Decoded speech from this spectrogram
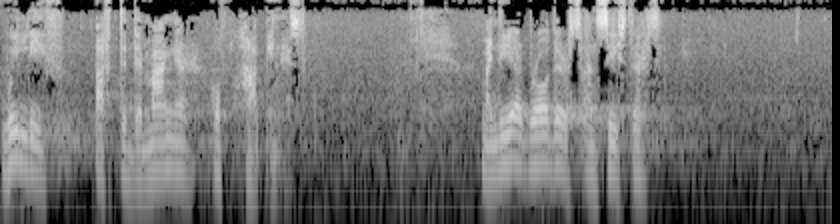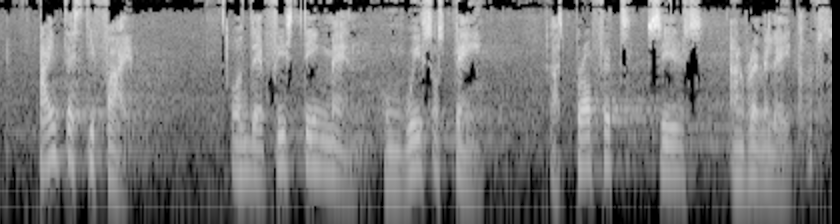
we live after the manner of happiness. My dear brothers and sisters, I testify of the 15 men whom we sustain as prophets, seers, and revelators,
